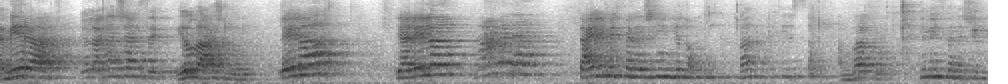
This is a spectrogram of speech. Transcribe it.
أميرة. يلا أنا جاهزة. يلا عجلوا ليلى؟ يا ليلى؟ تعالي لمي الفناجين يلا قومي. بعد كثير لسه؟ عم باكل لمي الفناجين.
